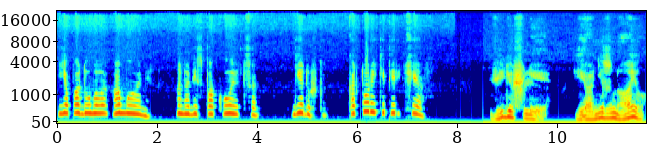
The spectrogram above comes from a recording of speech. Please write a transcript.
я подумала о маме. Она беспокоится. Дедушка, который теперь час? Видишь ли, я не знаю,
